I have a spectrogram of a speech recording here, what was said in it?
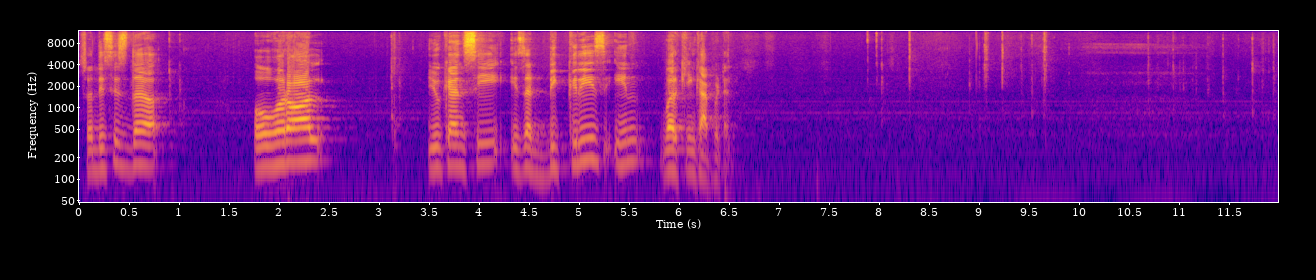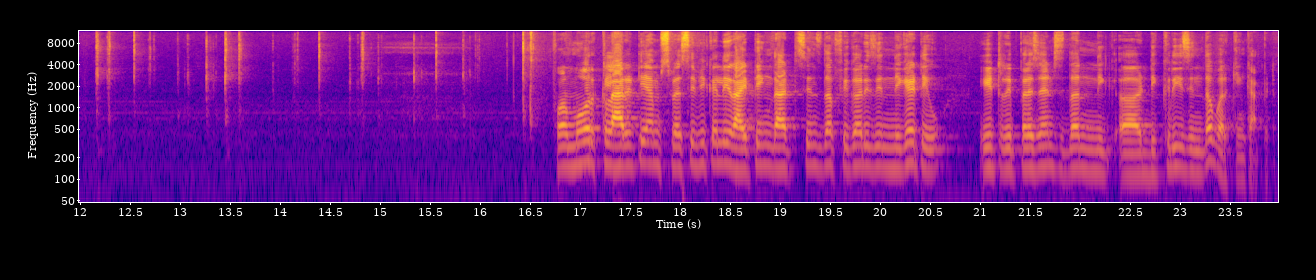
So, this is the overall you can see is a decrease in working capital. For more clarity, I am specifically writing that since the figure is in negative, it represents the uh, decrease in the working capital.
